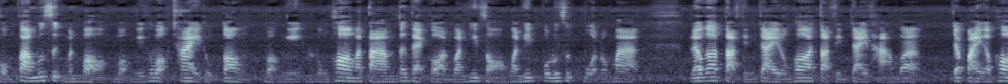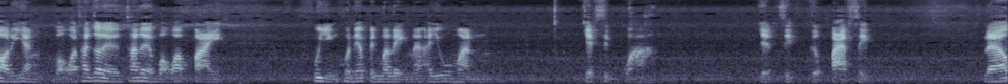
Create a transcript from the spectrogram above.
ผมความรู้สึกมันบอก บอกงี้เขาบอกใช่ถูกต้อง บอกงี้หลวงพ่อมาตามตั้งแต่ก่อนวันที่สองวันที่รู้สึกปวดมากๆ แล้วก็ตัดสินใจหลวงพ่อตัดสินใจถามว่าจะไปกับพ่อหรือยัง บอกว่าท่านก็เลยท่านเลยบอกว่าไป ผู้หญิงคนนี้เป็นมะเร็งนะ อายุมันเจ็ดสิบกว่าเจ็ดสิบเกือบแปดสิบแล้ว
